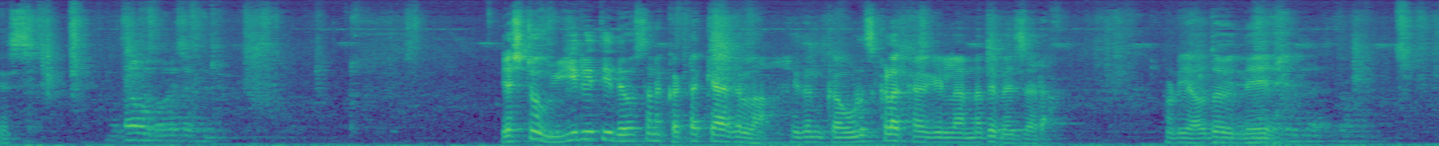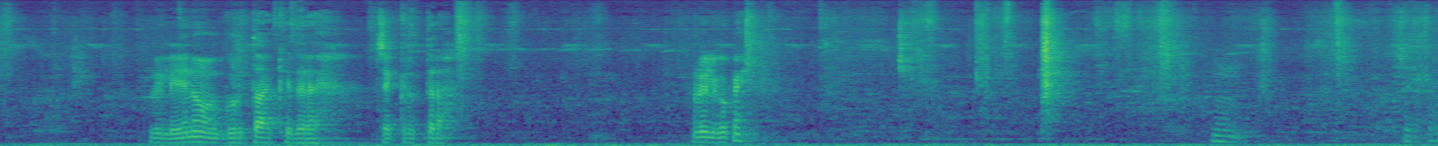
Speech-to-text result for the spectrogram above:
ಎಸ್ ಎಷ್ಟು ಈ ರೀತಿ ದೇವಸ್ಥಾನ ಕಟ್ಟೋಕ್ಕೆ ಆಗಲ್ಲ. ಇದನ್ನು ಕ ಉಳಿಸ್ಕೊಳಕ್ಕಾಗಿಲ್ಲ ಅನ್ನೋದೇ ಬೇಜಾರ. ನೋಡಿ ಯಾವುದೋ ಇಲ್ಲಿ ನೋಡಿ ಇಲ್ಲಿ ಏನೋ ಗುರುತು ಹಾಕಿದ್ದಾರೆ ಚಕ್ರದ ಥರ ನೋಡಿ ಇಲ್ಲಿ ಗೋಪಿ. ಹ್ಞೂ ಚಕ್ರ.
